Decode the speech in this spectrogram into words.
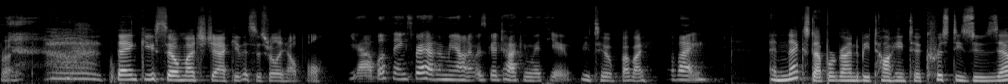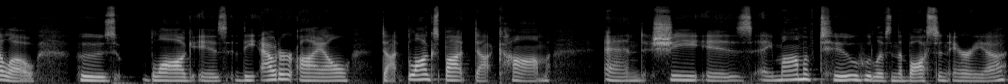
right. Thank you so much, Jackie. This is really helpful. yeah, well, thanks for having me on. It was good talking with you. You too. Bye bye. Bye bye. And next up, we're going to be talking to Christy Zuzello, whose blog is theouterisle.blogspot.com. And she is a mom of two who lives in the Boston area.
